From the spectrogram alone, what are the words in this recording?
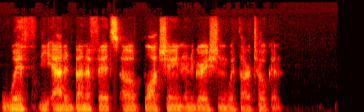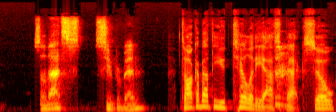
with the added benefits of blockchain integration with our token. So that's Superbid. Talk about the utility aspect. So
